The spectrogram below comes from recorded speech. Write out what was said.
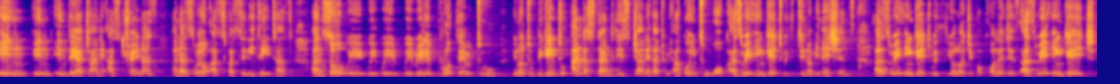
in, in, in their journey as trainers and as well as facilitators. And so we, we, we, we really brought them to, you know, to begin to understand this journey that we are going to walk as we engage with denominations, as we engage with theological colleges, as we engage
